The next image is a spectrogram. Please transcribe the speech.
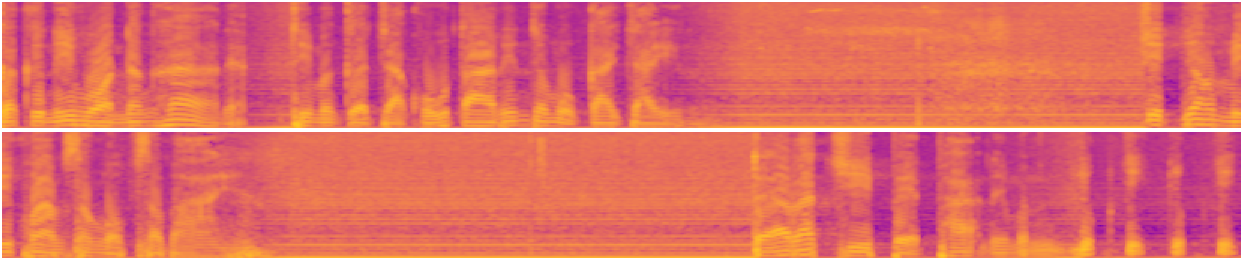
ก็คือนิวรณ์ทั้งห้าเนี่ยที่มันเกิดจากหูตาลิ้นจมูกกายใจ จิตย่อมมีความสงบสบาย แต่รัชชีเปตพระเนี่ยมันยุกจิกยุกจิก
